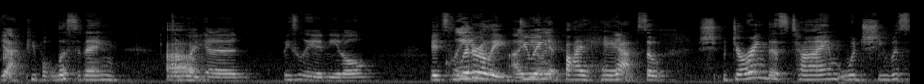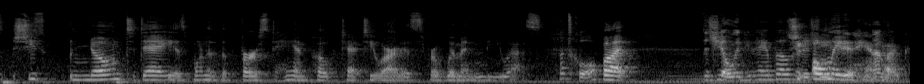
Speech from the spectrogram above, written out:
Yeah. people listening, Like um, get a, basically a needle. it's clean, literally doing it by hand. Yeah. So sh- during this time, when she was, she's known today as one of the first hand poke tattoo artists for women in the U.S. That's cool. But Did she only do hand poke? or She did only did hand Okay. poke.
